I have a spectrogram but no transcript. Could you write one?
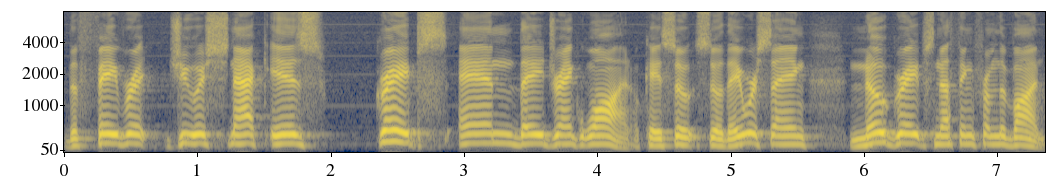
the favorite Jewish snack is grapes and they drank wine. Okay, so, so they were saying no grapes, nothing from the vine.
